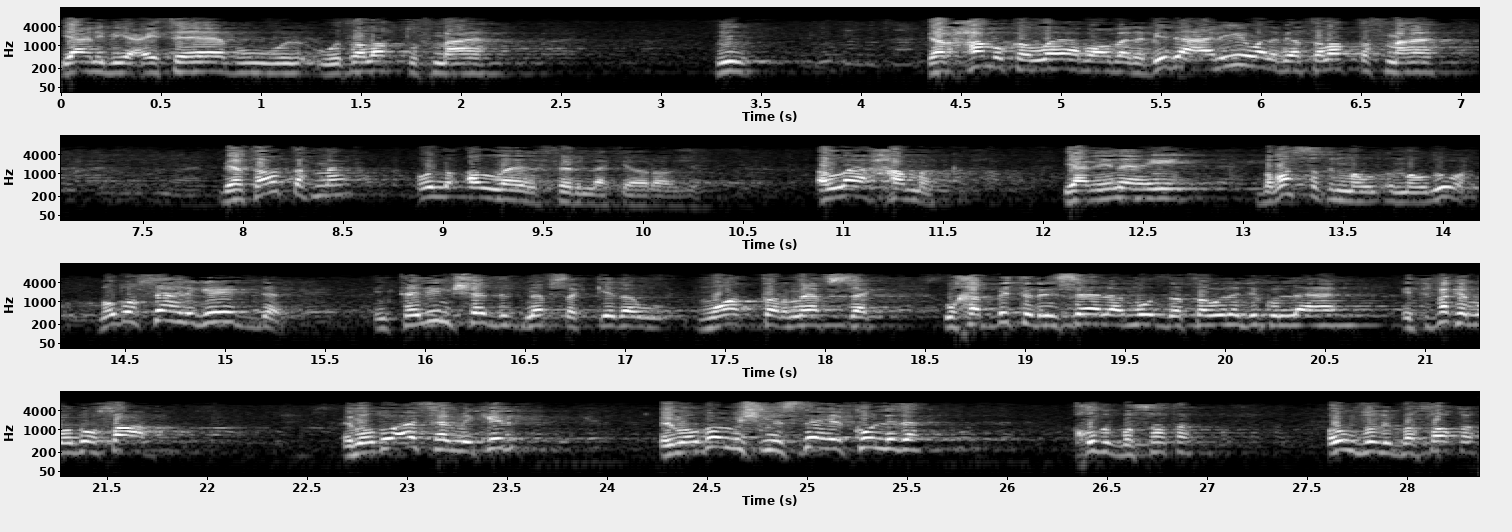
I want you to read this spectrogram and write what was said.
يعني بعتاب وتلطف معاه؟ يرحمك الله يا أبا عبيدة. بيدعي عليه ولا بيتلطف معاه؟ بيتلطف معاه. قول له الله يغفر لك يا راجل. الله يرحمك. يعني هنا إيه؟ ببسط الموضوع الموضوع. سهل جدا. أنت ليه مشدد نفسك كده وموتر نفسك وخبيت الرسالة مدة طويلة دي كلها؟ أنت فاكر الموضوع صعب؟ الموضوع أسهل من كده؟ الموضوع مش مستاهل كل ده. خذ البساطة انظر البساطة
